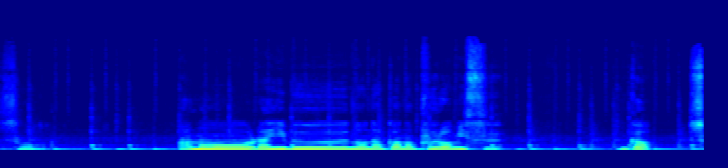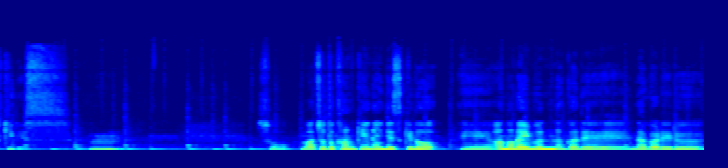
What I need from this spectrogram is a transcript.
そうあのライブの中のプロミスが好きですうんそうまあちょっと関係ないんですけど、えー、あのライブの中で流れる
